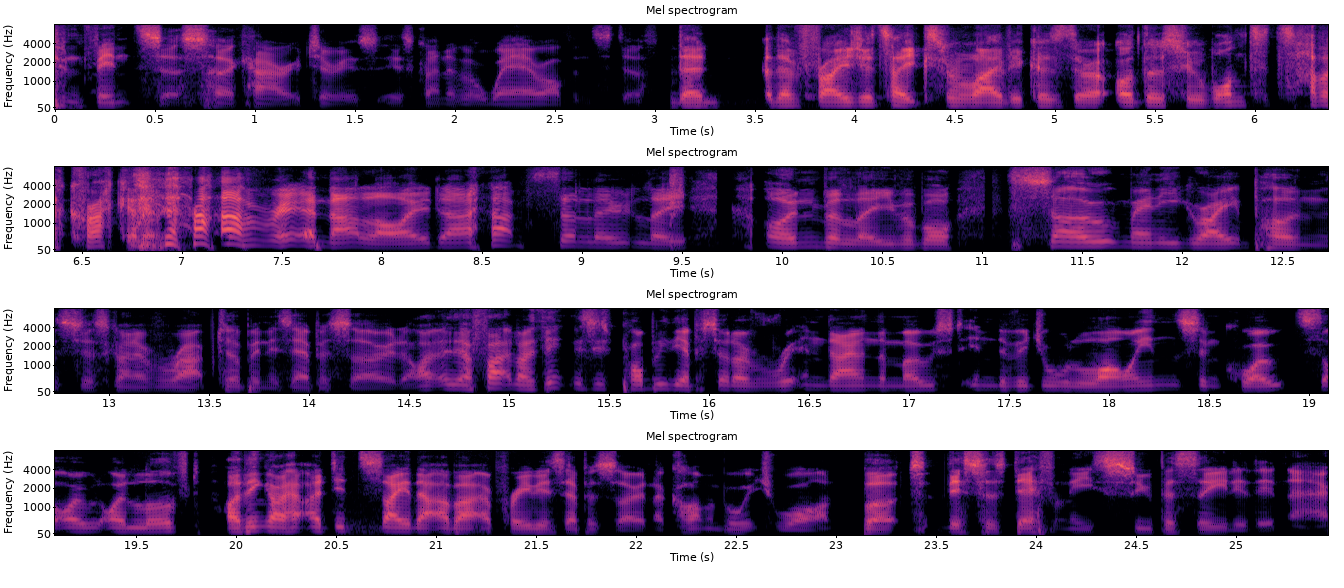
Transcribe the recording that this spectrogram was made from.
convince us her character is is kind of aware of and stuff. Then and then Frasier takes him away because there are others who wanted to have a crack at him. I've written that line. Absolutely unbelievable. So many great puns just kind of wrapped up in this episode. I, in fact, I think this is probably the episode I've written down the most individual lines and quotes that I, I loved. I think I, I did say that about a previous episode, and I can't remember which one, but this has definitely superseded it now.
